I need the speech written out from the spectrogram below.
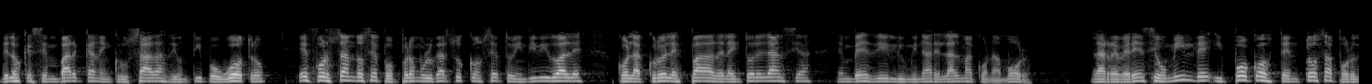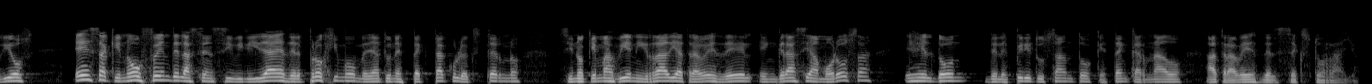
de los que se embarcan en cruzadas de un tipo u otro, esforzándose por promulgar sus conceptos individuales con la cruel espada de la intolerancia en vez de iluminar el alma con amor. La reverencia humilde y poco ostentosa por Dios, esa que no ofende las sensibilidades del prójimo mediante un espectáculo externo, sino que más bien irradia a través de él en gracia amorosa, es el don del Espíritu Santo que está encarnado a través del sexto rayo.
